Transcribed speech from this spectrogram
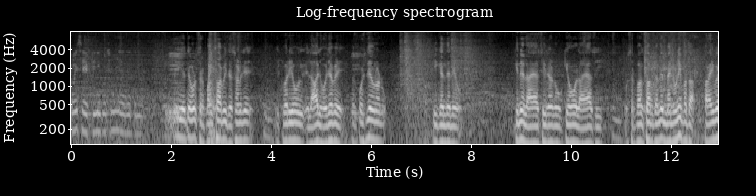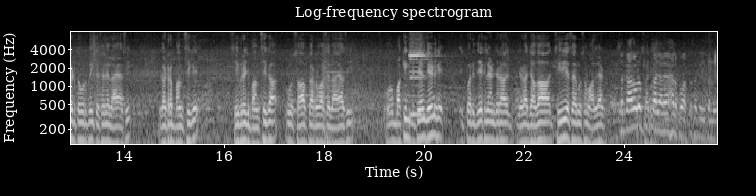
ਕੋਈ ਸੇਫਟੀ ਨਹੀਂ ਕੁਝ ਵੀ ਨਹੀਂ ਇਹਦੇ ਤੇ ਤੇ ਇਹ ਤੇ ਹੁਣ ਸਰਪੰਚ ਸਾਹਿਬ ਹੀ ਦੱਸਣਗੇ ਇੱਕ ਵਾਰੀ ਉਹ ਇਲਾਜ ਹੋ ਜਾਵੇ ਫਿਰ ਪੁੱਛਦੇ ਉਹਨਾਂ ਨੂੰ। ਕੀ ਕਹਿੰਦੇ ਨੇ ਉਹ? ਕਿਹਨੇ ਲਾਇਆ ਸੀ ਇਹਨਾਂ ਨੂੰ? ਕਿਉਂ ਲਾਇਆ ਸੀ? ਉਹ ਸਰਪੰਚ ਸਾਹਿਬ ਕਹਿੰਦੇ ਮੈਨੂੰ ਨਹੀਂ ਪਤਾ। ਪ੍ਰਾਈਵੇਟ ਤੌਰ ਤੇ ਕਿਸੇ ਨੇ ਲਾਇਆ ਸੀ। ਗਟਰ ਬੰਦ ਸੀਗੇ। ਸੀਵਰੇਜ ਬੰਦ ਸੀਗਾ। ਉਹ ਸਾਫ਼ ਕਰਨ ਵਾਸਤੇ ਲਾਇਆ ਸੀ। ਉਹ ਬਾਕੀ ਡਿਟੇਲ ਦੇਣਗੇ। ਇੱਕ ਵਾਰੀ ਦੇਖ ਲੈਣ ਜਿਹੜਾ ਜਿਹੜਾ ਜ਼ਿਆਦਾ ਸੀਰੀਅਸ ਹੈ ਉਹਨੂੰ ਸੰਭਾਲ ਲੈਣ। ਸਰਕਾਰ ਵੱਲੋਂ ਕੀਤਾ ਜਾ ਰਿਹਾ ਹੈਲਪ ਵਾਸਤੇ ਗਰੀਬ ਬੰਦੇ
